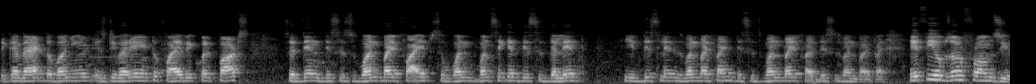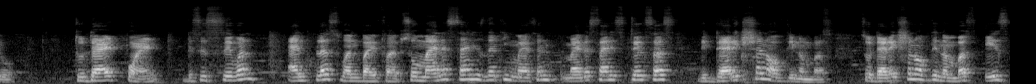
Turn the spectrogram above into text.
You can write the one unit is divided into five equal parts so then this is 1 by 5 so one once again this is the length here this length is 1 by 5 this is 1 by 5 this is 1 by 5 if we observe from 0 to that point this is 7 and plus 1 by 5 so minus sign is nothing minus sign is tells us the direction of the numbers so direction of the numbers is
